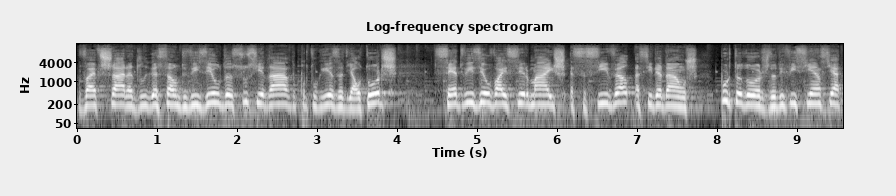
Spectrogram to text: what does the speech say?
Vai fechar a delegação de Viseu da Sociedade Portuguesa de Autores. Sede Viseu vai ser mais acessível a cidadãos portadores de deficiência.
